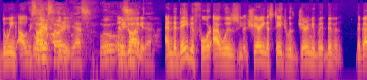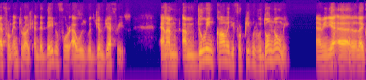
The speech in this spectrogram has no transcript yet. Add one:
doing outdoor. We saw your story. Yes, we, we saw it. it. Yeah. And the day before, I was sharing a stage with Jeremy Piven, the guy from Entourage. And the day before, I was with Jim Jeffries. and I'm I'm doing comedy for people who don't know me. I mean, yeah, uh, like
